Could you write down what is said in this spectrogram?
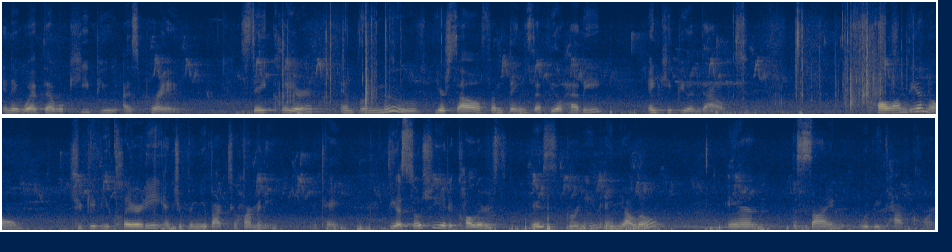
in a web that will keep you as prey. Stay clear and remove yourself from things that feel heavy and keep you in doubt. Call on the anole to give you clarity and to bring you back to harmony. Okay? The associated colors is green and yellow, and the sign would be Capricorn.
